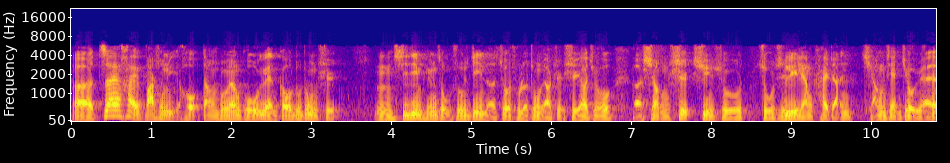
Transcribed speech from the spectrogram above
呃，灾害发生以后，党中央、国务院高度重视。嗯，习近平总书记呢做出了重要指示，要求呃省市迅速组织力量开展抢险救援，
